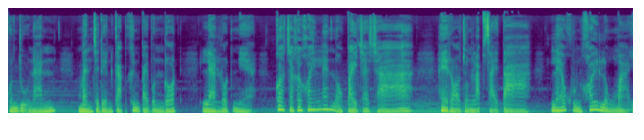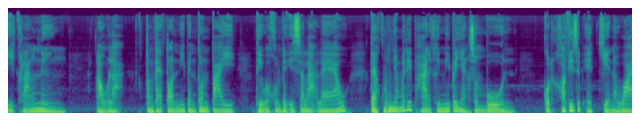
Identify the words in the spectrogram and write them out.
คุณอยู่นั้น มันจะเดินกลับขึ้นไปบนรถ แล้วรถเนี่ยก็จะค่อยๆแล่นออกไปช้าๆ ให้รอจนรับสายตา แล้วคุณค่อยลงมาอีกครั้งหนึ่ง เอาละตั้งแต่ตอนนี้เป็นต้นไป ถือว่าคุณเป็นอิสระแล้ว แต่คุณยังไม่ได้ผ่านคืนนี้ไปอย่างสมบูรณ์ กฎข้อที่ 11 เขียนเอาไว้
